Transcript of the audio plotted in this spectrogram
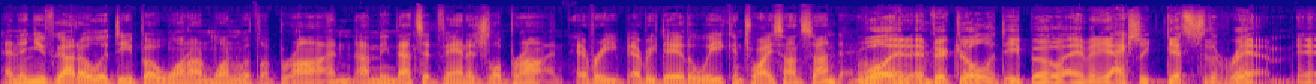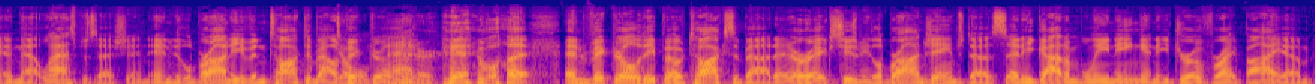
And then you've got Oladipo one on one with LeBron. I mean, that's advantage LeBron every every day of the week and twice on Sunday. Well, and, and Victor Oladipo, I mean, he actually gets to the rim in, in that last possession, and LeBron even talked about Don't Victor. Oladipo. and Victor Oladipo talks about it, or excuse me, LeBron James does. Said he got him leaning and he drove right by him.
